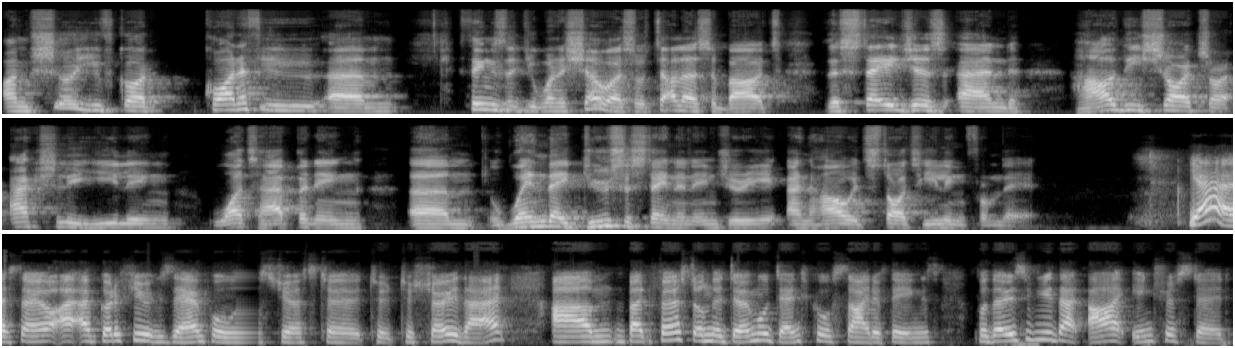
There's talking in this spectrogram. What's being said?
i'm sure you've got quite a few um things that you want to show us or tell us about the stages and how these sharks are actually healing, what's happening um, when they do sustain an injury, and how it starts healing from there. Yeah, so I, have got a few examples just to, to, to show that. Um, but first, on the dermal denticle side of things, for those of you that are interested,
